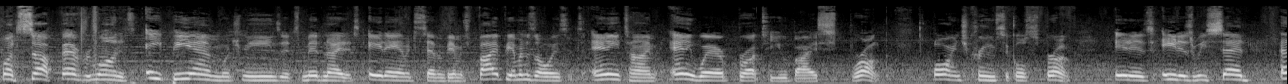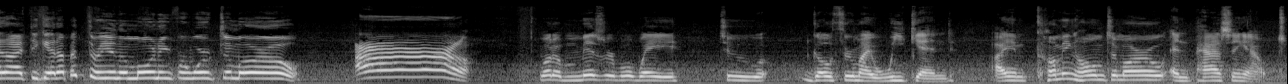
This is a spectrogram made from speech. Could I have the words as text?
What's up, everyone? It's 8 p.m., which means it's midnight, it's 8 a.m., it's 7 p.m., it's 5 p.m., and as always, it's anytime, anywhere, brought to you by Sprunk. Orange Creamsicle Sprunk. It is 8 as we said, and I have to get up at 3 in the morning for work tomorrow. Ah! What a miserable way to go through my weekend. I am coming home tomorrow and passing out.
